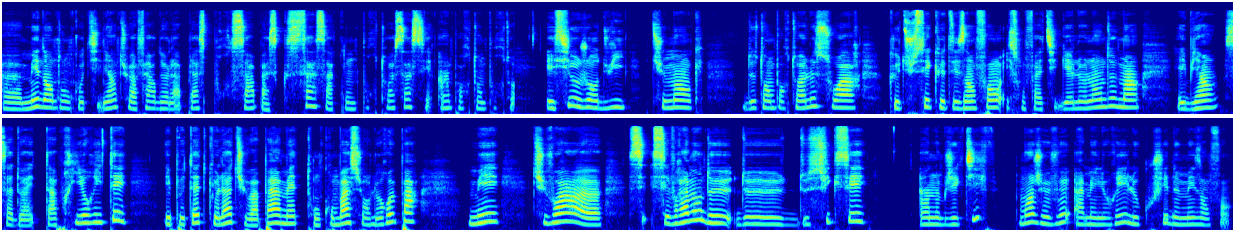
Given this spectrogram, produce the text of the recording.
mais dans ton quotidien, tu vas faire de la place pour ça parce que ça, ça compte pour toi, ça, c'est important pour toi. Et si aujourd'hui tu manques de temps pour toi le soir, que tu sais que tes enfants ils sont fatigués le lendemain, eh bien ça doit être ta priorité. Et peut-être que là tu vas pas mettre ton combat sur le repas. Mais tu vois, euh, c'est vraiment de, de se fixer un objectif. Moi je veux améliorer le coucher de mes enfants.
